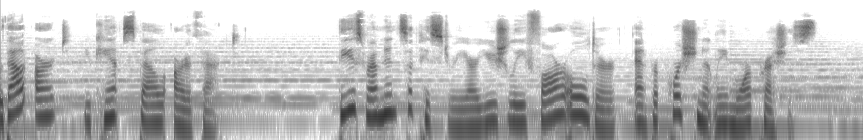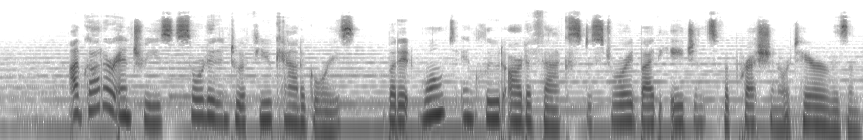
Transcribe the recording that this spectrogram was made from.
Without art, you can't spell artifact. These remnants of history are usually far older and proportionately more precious. I've got our entries sorted into a few categories, but it won't include artifacts destroyed by the agents of oppression or terrorism,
